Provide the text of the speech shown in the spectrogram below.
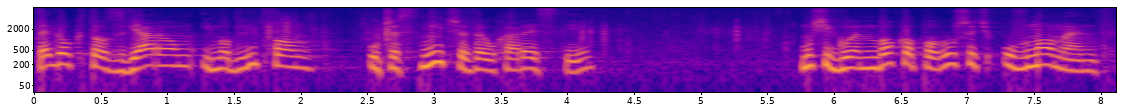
Tego, kto z wiarą i modlitwą uczestniczy w Eucharystii, musi głęboko poruszyć ów moment,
